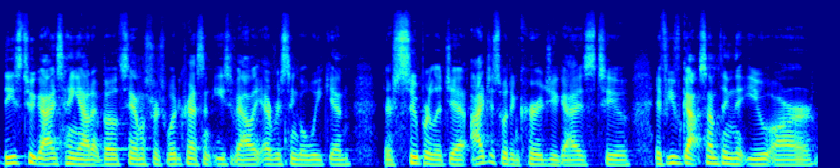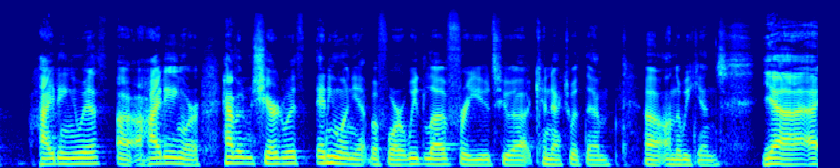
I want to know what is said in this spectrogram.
these two guys hang out at both Sandals Church Woodcrest and East Valley every single weekend. They're super legit. I just would encourage you guys to, if you've got something that you are hiding with, uh, hiding or haven't shared with anyone yet before, we'd love for you to uh, connect with them uh, on the weekends. Yeah,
